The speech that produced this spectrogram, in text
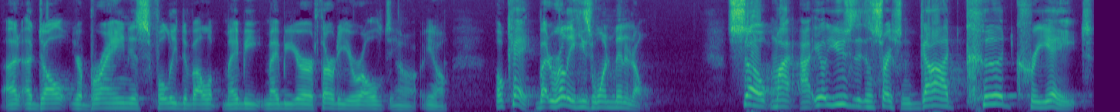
an adult. Your brain is fully developed. Maybe, maybe you're a 30 year old, you know, you know. Okay. But really, he's one minute old. So my, I, you'll use the illustration. God could create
